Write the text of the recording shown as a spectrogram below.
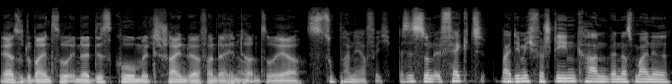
Ja, also du meinst so in der Disco mit Scheinwerfern dahinter Genau. und so, ja. Super nervig. Das ist so ein Effekt, bei dem ich verstehen kann, wenn das meine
